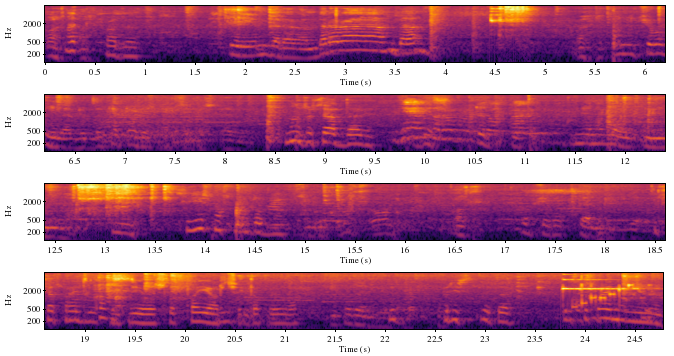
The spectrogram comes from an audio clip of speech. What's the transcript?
Падает. Тин, дараран, дараран, да. Ой, это ничего не дадут, так я тоже спасибо скажу. Ну, уже все отдали. Видишь, тут, тут, мне надо они Сидишь, может, неудобно. Вот, вообще как камеру сделать. Сейчас пройдешь. Как сделать, чтобы поярче-то было? Никуда не делать. Прис- это, приступай на меня.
